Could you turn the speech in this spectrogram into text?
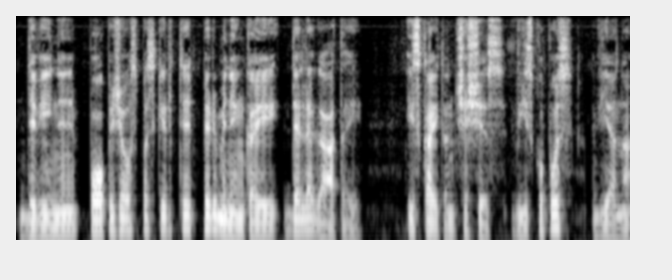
devyni popiežiaus paskirti pirmininkai delegatai, įskaitant šešis vyskupus, vieną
